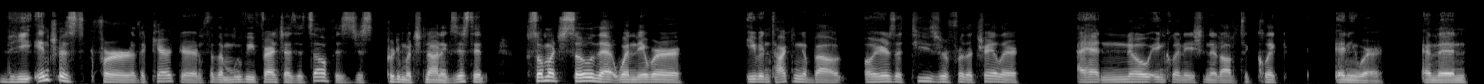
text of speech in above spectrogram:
The interest for the character and for the movie franchise itself is just pretty much non-existent. So much so that when they were even talking about oh here's a teaser for the trailer I had no inclination at all to click anywhere and then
